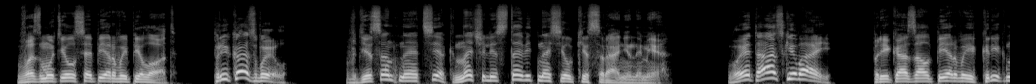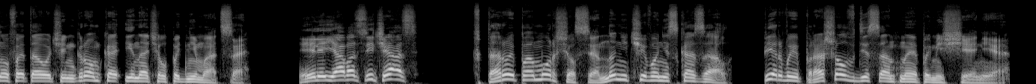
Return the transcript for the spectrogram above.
— возмутился первый пилот. «Приказ был!» В десантный отсек начали ставить носилки с ранеными. «Вытаскивай!» — приказал первый, крикнув это очень громко и начал подниматься. «Или я вас сейчас...» Второй поморщился, но ничего не сказал. Первый прошел в десантное помещение.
